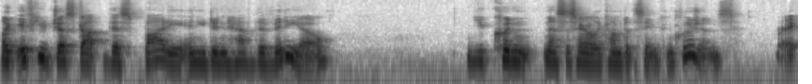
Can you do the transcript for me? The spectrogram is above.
Like if you just got this body and you didn't have the video, you couldn't necessarily come to the same conclusions. Right.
